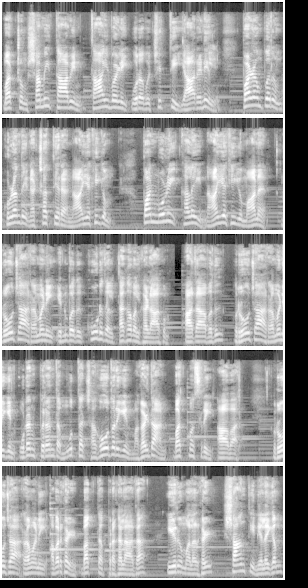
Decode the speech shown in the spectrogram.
மற்றும் ஷமிதாவின் தாய்வழி உறவு சித்தி யாரெனில் பழம்பெரும் குழந்தை நட்சத்திர நாயகியும் பன்மொழி கலை நாயகியுமான ரோஜா ரமணி என்பது கூடுதல் தகவல்களாகும். அதாவது ரோஜா ரமணியின் உடன் பிறந்த மூத்த சகோதரியின் மகள்தான் பத்மஸ்ரீ ஆவார். ரோஜா ரமணி அவர்கள் பக்த பிரகலாதா இருமலர்கள் சாந்தி நிலையம்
